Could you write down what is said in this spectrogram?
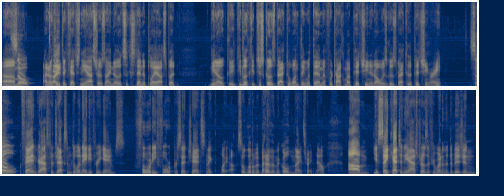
Um, so I don't think right. they're catching the Astros. I know it's extended playoffs, but you know, look, it just goes back to one thing with them. If we're talking about pitching, it always goes back to the pitching, right? So Fangraphs projects them to win 83 games, 44% chance to make the playoffs. So a little bit better than the Golden Knights right now. Um, you say catching the Astros if you're winning the division.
